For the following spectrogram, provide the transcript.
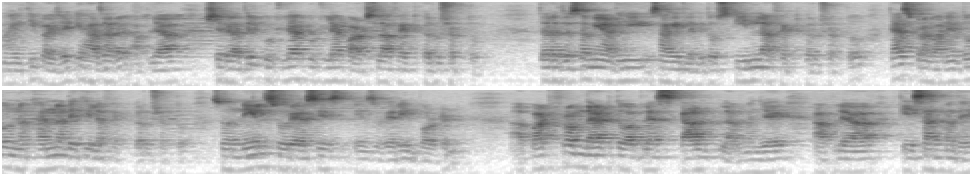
माहिती पाहिजे की हा आजार आपल्या शरीरातील कुठल्या कुठल्या पार्ट्सला अफेक्ट करू शकतो. तर जसं मी आधी सांगितलं की तो स्किनला अफेक्ट करू शकतो त्याचप्रमाणे तो नखांना देखील अफेक्ट करू शकतो. So nail psoriasis is very important apart from that तो आपल्या स्काल्पला म्हणजे आपल्या केसांमध्ये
